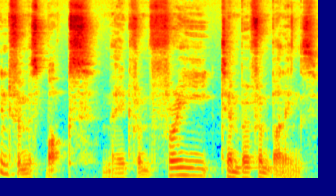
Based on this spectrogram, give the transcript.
infamous box made from free timber from Bunnings.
